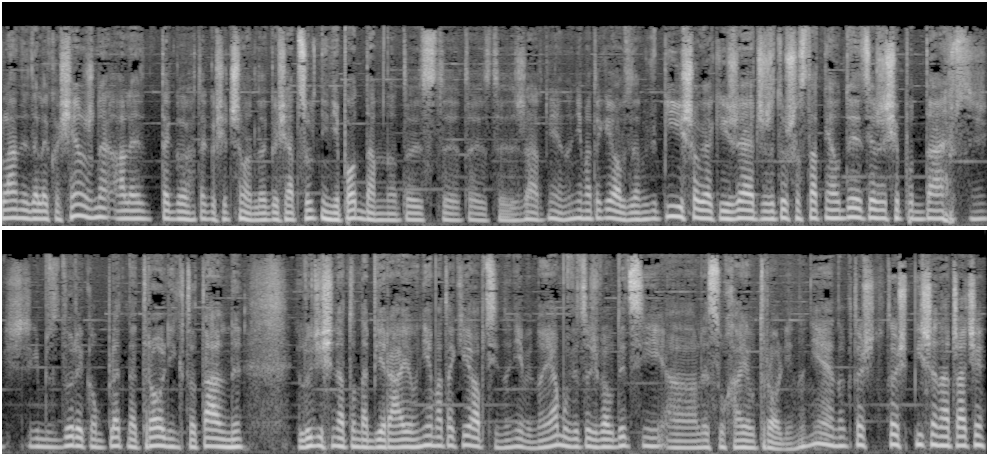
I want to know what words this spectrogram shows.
plany dalekosiężne, ale tego, tego się trzymam, dlatego się absolutnie nie poddam, no to jest, to jest, to jest żart, nie, no nie ma takiej opcji, tam wypiszą jakieś rzeczy, że to już ostatnia audycja, że się poddałem, jakieś bzdury kompletne, trolling totalny, ludzie się na to nabierają, nie ma takiej opcji, no nie wiem, no ja mówię coś w audycji, ale słuchają troli, no nie, no ktoś, ktoś pisze na czacie,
